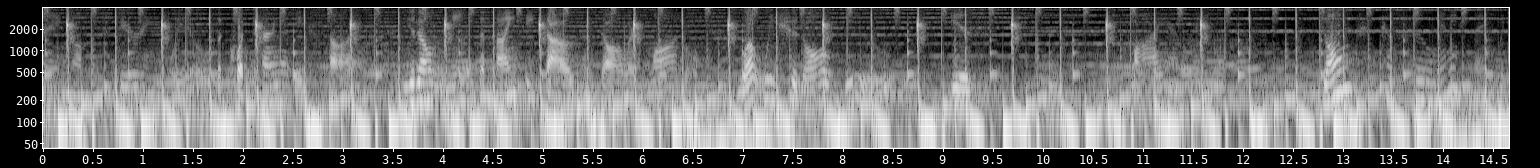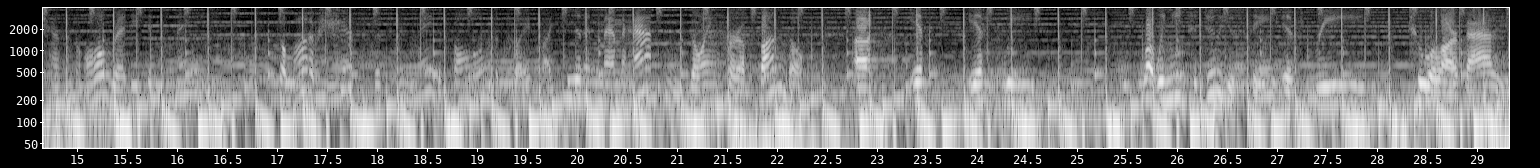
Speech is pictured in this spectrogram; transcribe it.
thing on the steering wheel, the quaternity sign, you don't need the $90,000 model. What we should all do is buy and don't already been made. There's a lot of shit that's been made. It's all over the place. I see it in Manhattan going for a bundle. Uh, if if we what we need to do, you see, is retool our values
